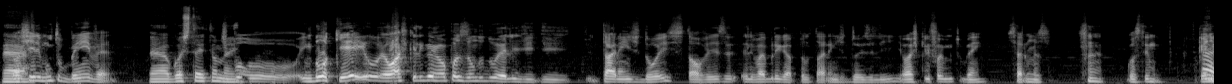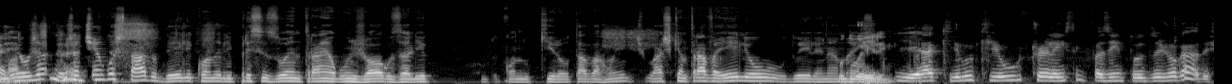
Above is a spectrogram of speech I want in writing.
É, Eu achei ele muito bem, velho. é, eu gostei também. Tipo, em bloqueio, eu acho que ele ganhou a posição do duelo de, de, de Tyrande 2. Talvez ele vai brigar pelo Tyrande 2 ali. Eu acho que ele foi muito bem. Sério mesmo. Gostei muito. Fiquei É, eu, já, eu já tinha gostado dele quando ele precisou entrar em alguns jogos ali, quando o Kiro tava ruim. Tipo, acho que entrava ele ou o Duele, né? O Mas- duelo. E é aquilo que o Trey Lance tem que fazer em todas as jogadas.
